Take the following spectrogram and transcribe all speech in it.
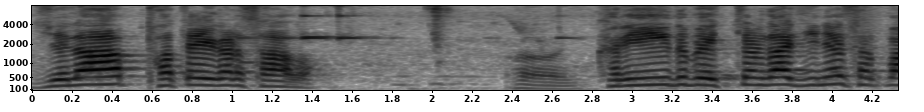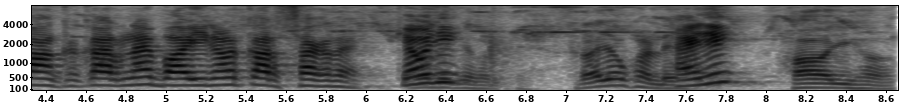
ਜ਼ਿਲ੍ਹਾ ਫਤਿਹਗੜ੍ਹ ਸਾਹਿਬ। ਹਾਂ ਜੀ। ਖਰੀਦ ਵੇਚਣ ਦਾ ਜਿਹਨੇ ਸਰਪੰਕ ਕਰਨਾ ਹੈ ਬਾਈ ਨਾਲ ਕਰ ਸਕਦਾ ਹੈ। ਕਿਉਂ ਜੀ? ਸਰਾ ਜਾਓ ਫੜ ਲਿਆ। ਹੈ ਜੀ? ਹਾਂ ਜੀ ਹਾਂ।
